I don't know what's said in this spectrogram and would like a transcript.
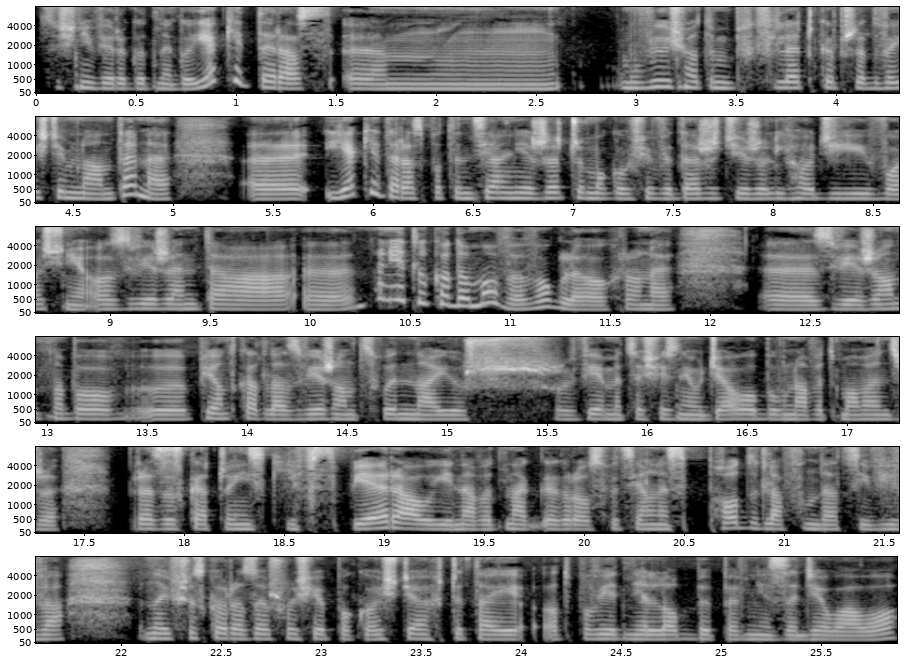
Coś niewiarygodnego. Jakie teraz, um, mówiłyśmy o tym chwileczkę przed wejściem na antenę, e, jakie teraz potencjalnie rzeczy mogą się wydarzyć, jeżeli chodzi właśnie o zwierzęta, e, no nie tylko domowe, w ogóle o ochronę e, zwierząt, no bo e, piątka dla zwierząt słynna już wiemy, co się z nią działo. Był nawet moment, że prezes Kaczyński wspierał i nawet nagrał specjalny spot dla Fundacji Viva. No i wszystko rozeszło się po kościach. Czytaj, odpowiednie lobby pewnie zadziałało.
